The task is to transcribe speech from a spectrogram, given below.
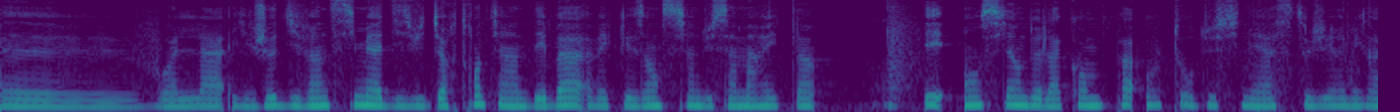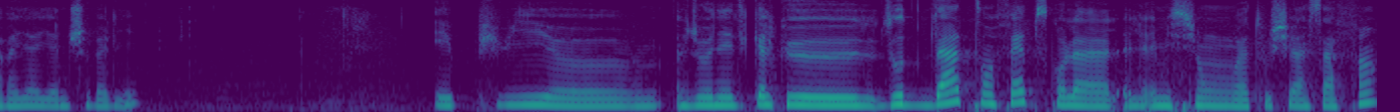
Euh, voilà, jeudi 26 mai à 18h30, il y a un débat avec les anciens du Samaritain et anciens de la Campa autour du cinéaste Jérémy Gravaya et Yann Chevalier. Et puis, je donnais quelques autres dates, en fait, parce que l'émission va toucher à sa fin.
